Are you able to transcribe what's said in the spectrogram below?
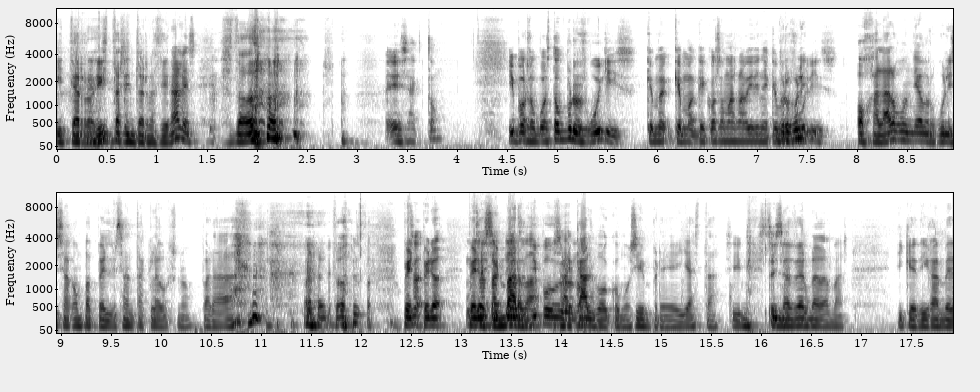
y terroristas internacionales. Es todo. Exacto. Y por supuesto Bruce Willis. ¿Qué, me- qué qué cosa más navideña que Bruce, Bruce Willis? Ojalá algún día Bruce Willis haga un papel de Santa Claus, ¿no? Para, para todo esto. Pero, sea, pero, sin barba, tipo o sea, duro, ¿no? calvo, como siempre, y ya está, sin, sin hacer nada más. Y que diga en vez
